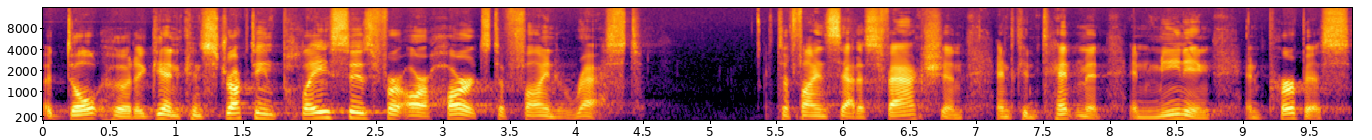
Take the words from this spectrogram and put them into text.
adulthood. Again, constructing places for our hearts to find rest, to find satisfaction and contentment and meaning and purpose.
